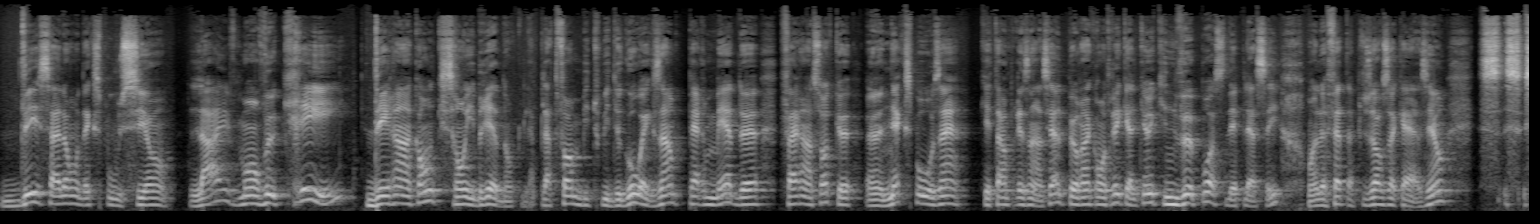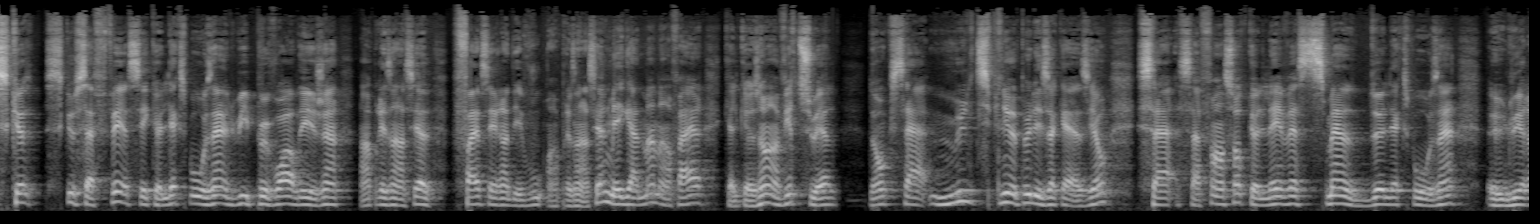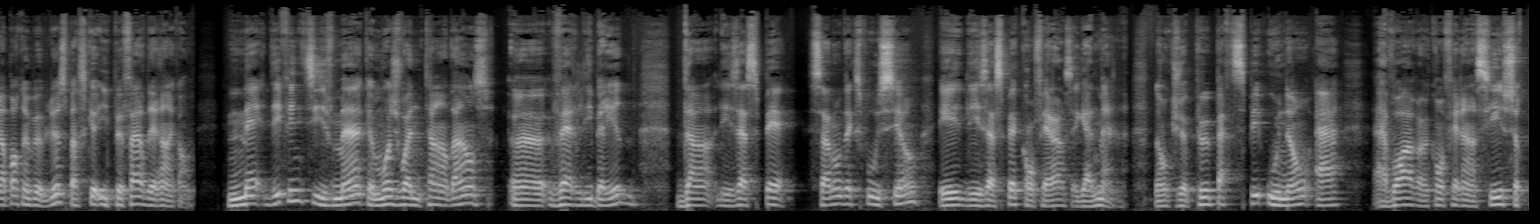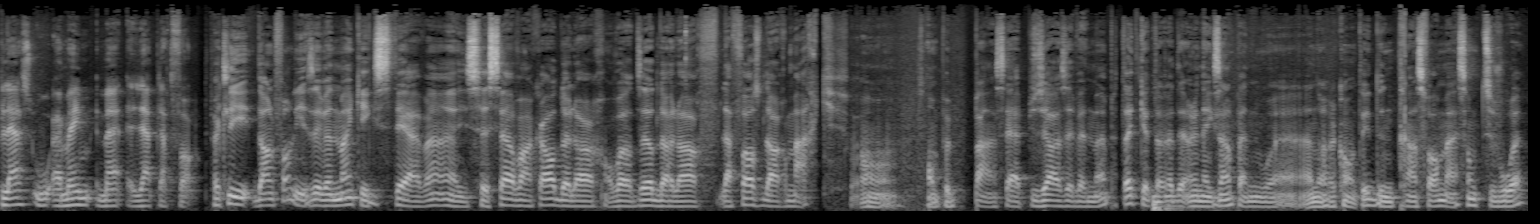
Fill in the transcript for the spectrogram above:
des salons d'exposition live, mais on veut créer des rencontres qui seront hybrides. Donc, la plateforme B2B2Go, exemple, permet de faire en sorte qu'un exposant qui est en présentiel peut rencontrer quelqu'un qui ne veut pas se déplacer. On l'a fait à plusieurs occasions. Ce que, ce que ça fait, c'est que l'exposant, lui, peut voir les gens en présentiel, faire ses rendez-vous en présentiel, mais également d'en faire quelques-uns en virtuel. Donc, ça multiplie un peu les occasions. Ça, ça fait en sorte que l'investissement de l'exposant euh, lui rapporte un peu plus parce qu'il peut faire des rencontres. Mais définitivement que moi, je vois une tendance euh, vers l'hybride dans les aspects salon d'exposition et les aspects conférences également. Donc, je peux participer ou non à avoir un conférencier sur place ou à même la plateforme. Fait les, dans le fond, les événements qui existaient avant, ils se servent encore de leur, on va dire, de leur, la force de leur marque. On, peut penser à plusieurs événements. Peut-être que tu aurais un exemple à nous, à nous raconter d'une transformation que tu vois,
